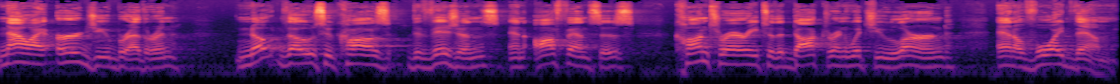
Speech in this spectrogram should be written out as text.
Now I urge you, brethren, note those who cause divisions and offenses contrary to the doctrine which you learned and avoid them.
